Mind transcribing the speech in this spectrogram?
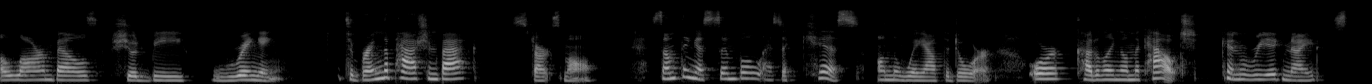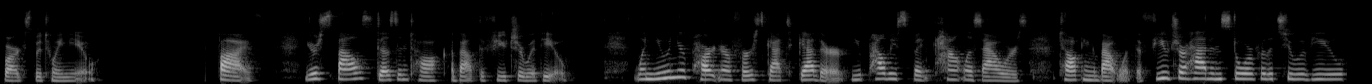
alarm bells should be ringing. To bring the passion back, start small. Something as simple as a kiss on the way out the door or cuddling on the couch can reignite sparks between you. Five, your spouse doesn't talk about the future with you. When you and your partner first got together, you probably spent countless hours talking about what the future had in store for the two of you,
